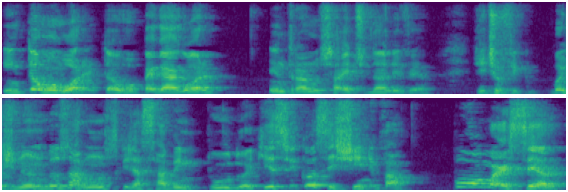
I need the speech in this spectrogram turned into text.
Então vamos embora. Então eu vou pegar agora, entrar no site da Livelo. Gente, eu fico imaginando meus alunos que já sabem tudo aqui, eles ficam assistindo e falam: pô, Marcelo,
